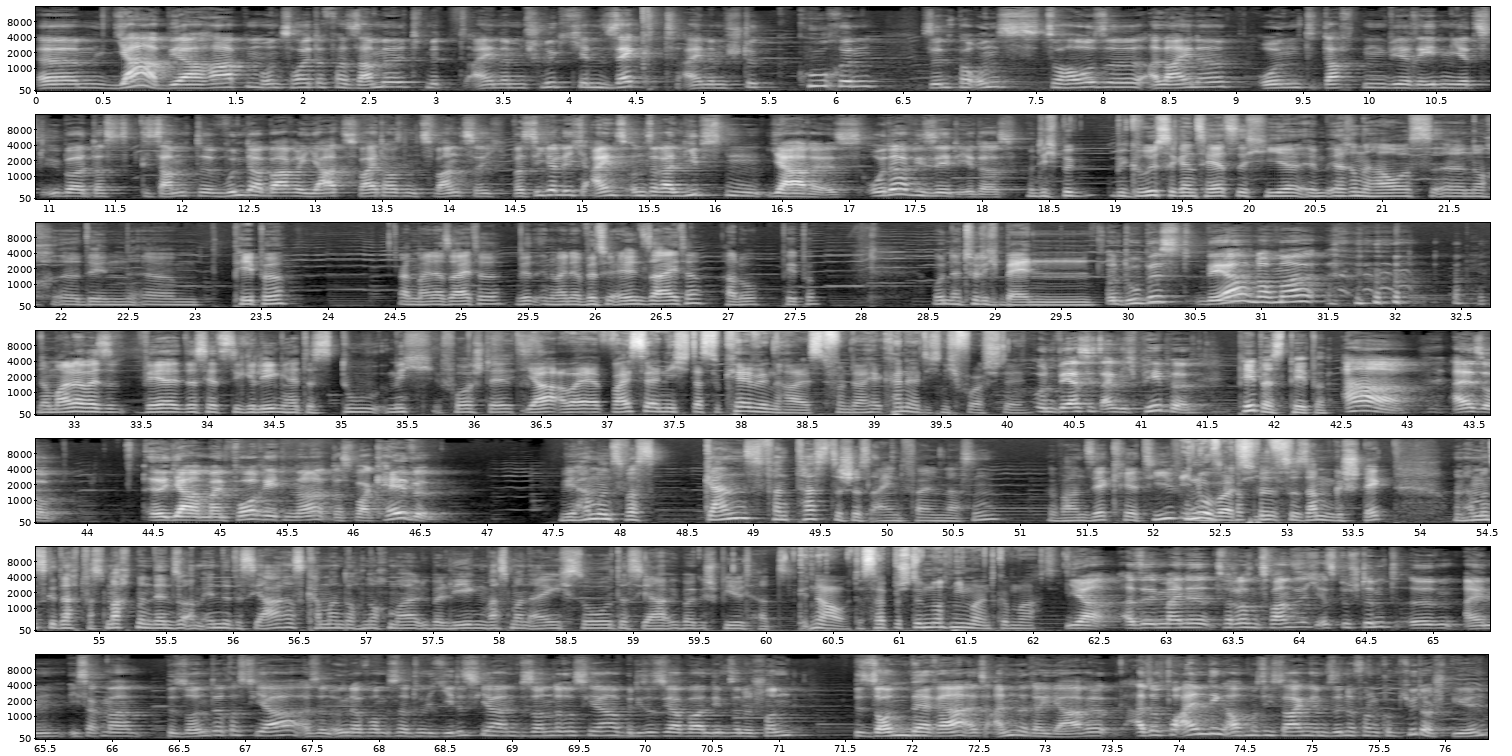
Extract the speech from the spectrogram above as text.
Ähm, ja, wir haben uns heute versammelt mit einem Schlückchen Sekt, einem Stück Kuchen sind bei uns zu Hause alleine und dachten, wir reden jetzt über das gesamte wunderbare Jahr 2020, was sicherlich eins unserer liebsten Jahre ist, oder? Wie seht ihr das? Und ich be begrüße ganz herzlich hier im Irrenhaus äh, noch äh, den ähm, Pepe an meiner Seite, in meiner virtuellen Seite. Hallo, Pepe. Und natürlich Ben. Und du bist wer nochmal? Normalerweise wäre das jetzt die Gelegenheit, dass du mich vorstellst. Ja, aber er weiß ja nicht, dass du Kevin heißt. Von daher kann er dich nicht vorstellen. Und wer ist jetzt eigentlich Pepe? Pepe ist Pepe. Ah, also, äh, ja, mein Vorredner, das war Kelvin. Wir haben uns was ganz Fantastisches einfallen lassen. Wir waren sehr kreativ, innovativ Köpfe zusammengesteckt und haben uns gedacht, was macht man denn so am Ende des Jahres? Kann man doch noch mal überlegen, was man eigentlich so das Jahr über gespielt hat. Genau, das hat bestimmt noch niemand gemacht. Ja, also ich meine, 2020 ist bestimmt ähm, ein, ich sag mal, besonderes Jahr. Also in irgendeiner Form ist natürlich jedes Jahr ein besonderes Jahr, aber dieses Jahr war in dem Sinne schon besonderer als andere Jahre. Also vor allen Dingen auch, muss ich sagen, im Sinne von Computerspielen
